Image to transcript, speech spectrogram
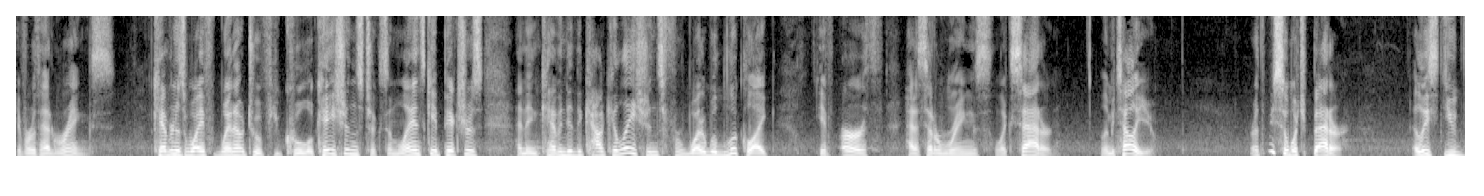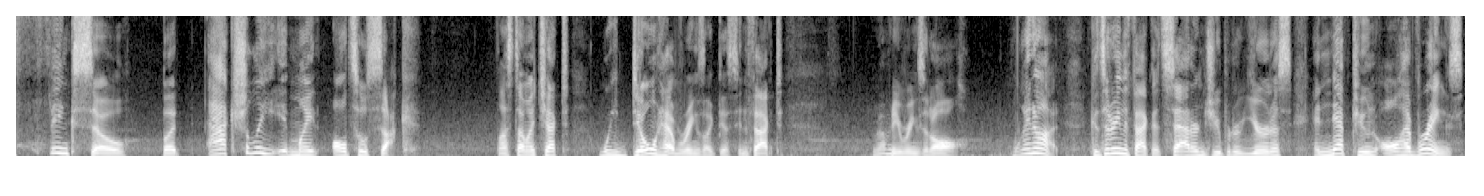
if Earth had rings? Kevin and his wife went out to a few cool locations, took some landscape pictures, and then Kevin did the calculations for what it would look like if Earth had a set of rings like Saturn. Let me tell you, Earth would be so much better. At least you'd think so, but actually, it might also suck. Last time I checked, we don't have rings like this. In fact, we don't have any rings at all. Why not? Considering the fact that Saturn, Jupiter, Uranus, and Neptune all have rings,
